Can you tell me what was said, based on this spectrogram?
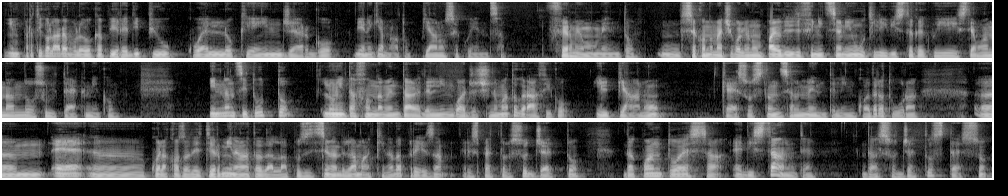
In particolare volevo capire di più quello che in gergo viene chiamato piano sequenza. Fermi un momento. Secondo me ci vogliono un paio di definizioni utili, visto che qui stiamo andando sul tecnico. Innanzitutto, l'unità fondamentale del linguaggio cinematografico, il piano, che è sostanzialmente l'inquadratura, ehm, è eh, quella cosa determinata dalla posizione della macchina da presa rispetto al soggetto, da quanto essa è distante dal soggetto stesso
